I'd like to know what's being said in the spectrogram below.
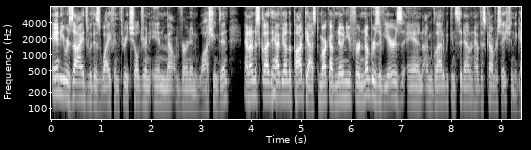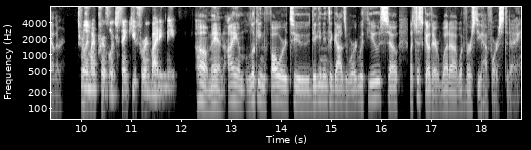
And he resides with his wife and three children in Mount Vernon, Washington. And I'm just glad to have you on the podcast. Mark, I've known you for numbers of years, and I'm glad we can sit down and have this conversation together. It's really my privilege. Thank you for inviting me. Oh man, I am looking forward to digging into God's word with you. So let's just go there. What uh, what verse do you have for us today?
